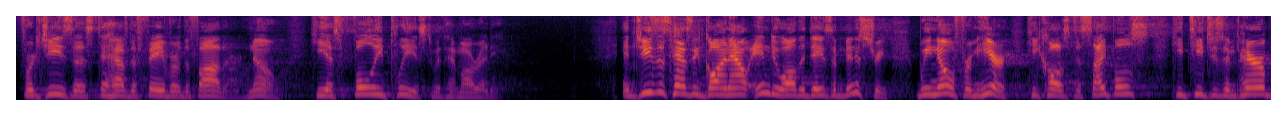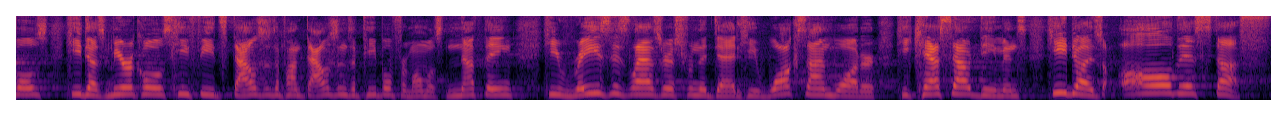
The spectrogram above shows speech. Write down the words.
for Jesus to have the favor of the Father. No, he is fully pleased with him already. And Jesus hasn't gone out into all the days of ministry. We know from here, he calls disciples, he teaches in parables, he does miracles, he feeds thousands upon thousands of people from almost nothing. He raises Lazarus from the dead, he walks on water, he casts out demons. He does all this stuff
